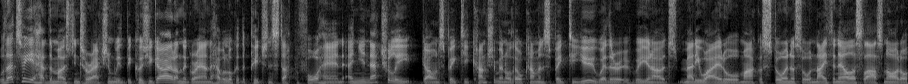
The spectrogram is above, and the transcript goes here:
Well, that's who you have the most interaction with because you go out on the ground to have a look at the pitch and stuff beforehand, and you naturally go and speak to your countrymen, or they'll come and speak to you. Whether it, you know it's Matty Wade or Marcus Stoinis or Nathan Ellis last night, or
